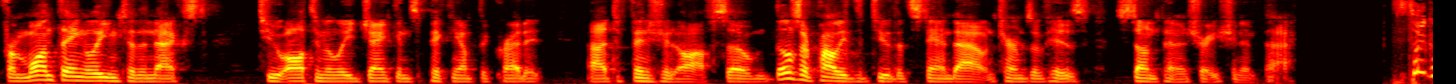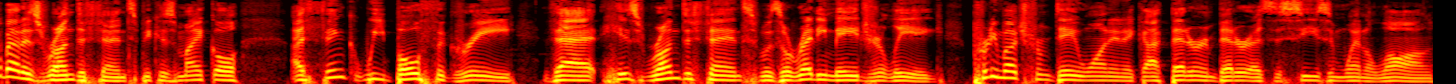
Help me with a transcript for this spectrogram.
from one thing leading to the next to ultimately Jenkins picking up the credit uh, to finish it off. So those are probably the two that stand out in terms of his stun penetration impact. Let's talk about his run defense because Michael, I think we both agree that his run defense was already major league pretty much from day one, and it got better and better as the season went along.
